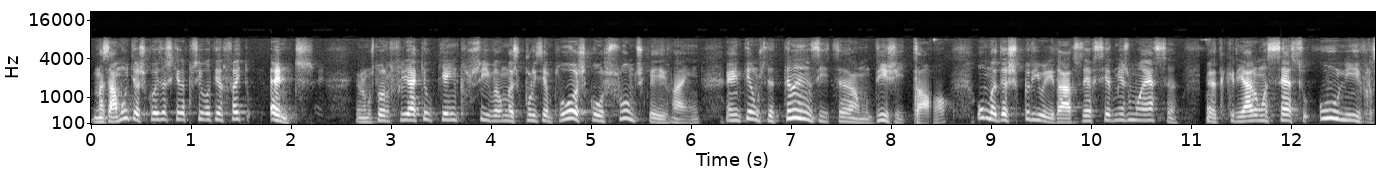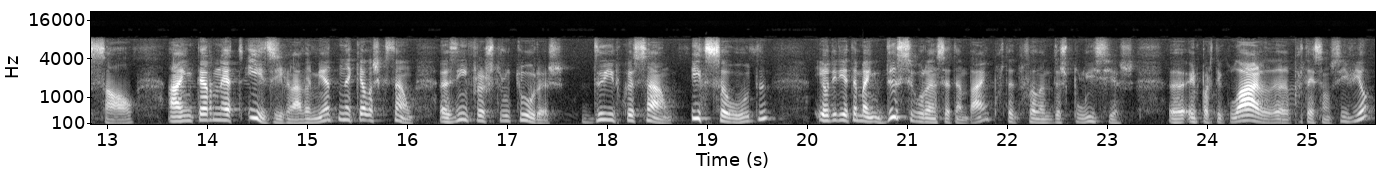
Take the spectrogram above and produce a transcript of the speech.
Mas há muitas coisas que era possível ter feito antes. Eu não me estou a referir àquilo que é impossível, mas, por exemplo, hoje, com os fundos que aí vêm, em termos de transição digital, uma das prioridades deve ser mesmo essa, de criar um acesso universal à internet e, designadamente, naquelas que são as infraestruturas de educação e de saúde, eu diria também de segurança também, portanto, falando das polícias eh, em particular, da proteção civil,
